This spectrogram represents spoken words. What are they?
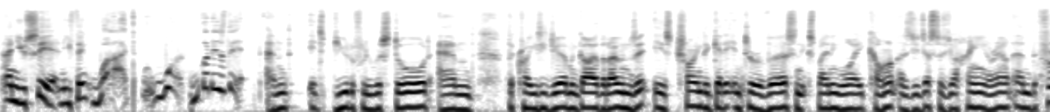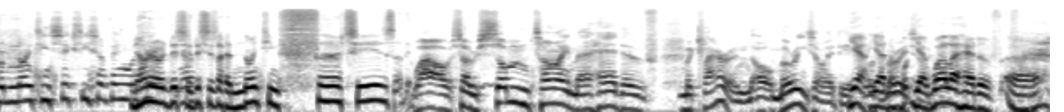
and you see it and you think, what, what, what is it? And it's beautifully restored, and the crazy German guy that owns it is trying to get it into reverse and explaining why he can't as you just as you're hanging around. And From 1960 something, was no, it? no, this is this is like a 1930s. Wow, so some time ahead of McLaren or Murray's idea. Yeah, yeah, no, yeah, well ahead of uh,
